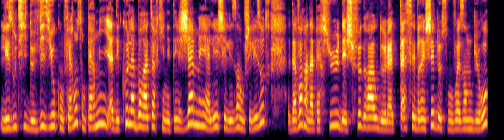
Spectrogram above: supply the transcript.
Les outils de visioconférence ont permis à des collaborateurs qui n'étaient jamais allés chez les uns ou chez les autres d'avoir un aperçu des cheveux gras ou de la tasse ébréchée de son voisin de bureau.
